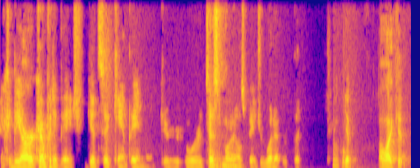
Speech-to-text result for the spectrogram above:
it could be our company page gets a campaign link or or a testimonials mm. page or whatever. But cool. yep, I like it.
